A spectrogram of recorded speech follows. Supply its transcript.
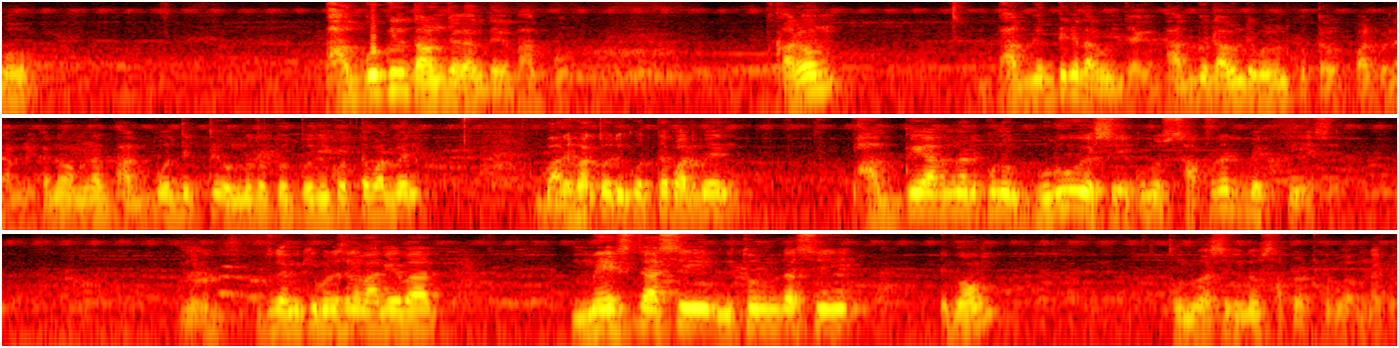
গ্রহ। ভাগ্য কিন্তু দারুণ জায়গায় দেবে, ভাগ্য। কারণ ভাগ্যের দিকে দারুণ জায়গা। ভাগ্য দারুণ ডেভেলপমেন্ট করতে পারবেন আপনি। কেন? আপনার ভাগ্যর দিক থেকে উন্নত তৈরি করতে পারবেন, বাড়িঘর তৈরি করতে পারবেন। ভাগ্যে আপনার কোনো গুরু এসে, কোনো সাপোর্টেড ব্যক্তি এসে যদি আমি কী বলেছিলাম আগেরবার, মেষ রাশি, মিথুন রাশি এবং ধনু রাশি কিন্তু সাপোর্ট করবে আপনাকে।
